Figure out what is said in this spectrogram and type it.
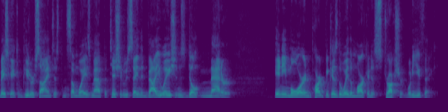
basically a computer scientist in some ways, Matt Petition, was saying that valuations don't matter anymore, in part because the way the market is structured. What do you think?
